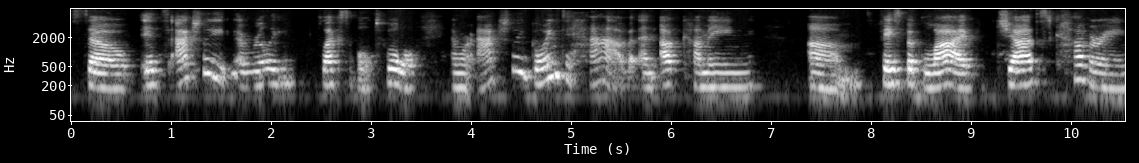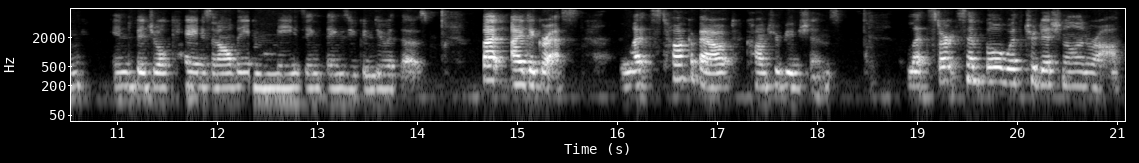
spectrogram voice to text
So it's actually a really flexible tool. And we're actually going to have an upcoming um, Facebook Live just covering individual Ks and all the amazing things you can do with those. But I digress. Let's talk about contributions. Let's start simple with traditional and Roth.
